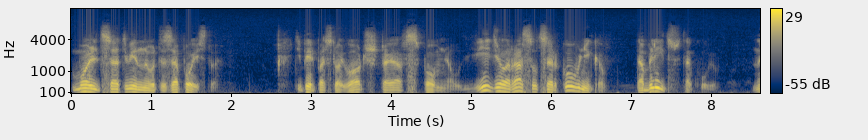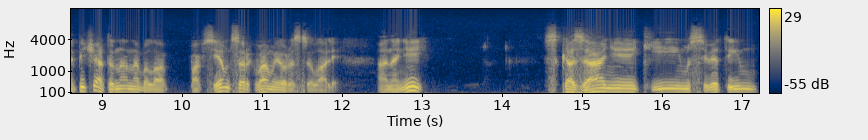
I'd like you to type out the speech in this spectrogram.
молится от винного-то запойства?» Теперь постой, вот что я вспомнил. Видел раз у церковников таблицу такую. Напечатана она была, по всем церквам ее рассылали, а на ней сказания ким святым,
